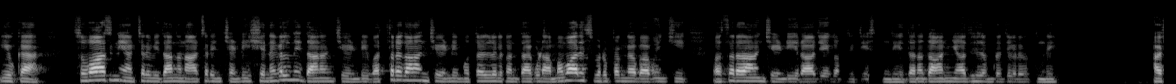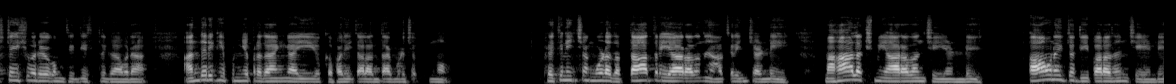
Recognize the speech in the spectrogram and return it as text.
ఈ యొక్క సువాసిని ఆచర విధానాన్ని ఆచరించండి. శనగల్ని దానం చేయండి. వస్త్రదానం చేయండి. ముత్తైదులకంతా కూడా అమ్మవారి స్వరూపంగా భావించి వస్త్రదానం చేయండి. రాజయోగం సిద్ధిస్తుంది. ధనధాన్యాది సమృద్ధి కలుగుతుంది. అష్టైశ్వర్య యోగం సిద్ధిస్తుంది కావున అందరికీ పుణ్యప్రదాయంగా ఈ యొక్క ఫలితాలంతా కూడా చెప్తున్నాం. ప్రతినిత్యం కూడా దత్తాత్రేయ ఆరాధన ఆచరించండి. మహాలక్ష్మి ఆరాధన చేయండి. ఆవునైతే దీపారాధన చేయండి.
